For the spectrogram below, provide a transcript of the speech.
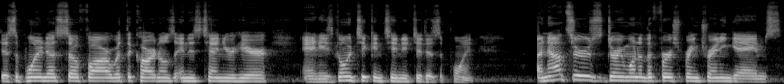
disappointed us so far with the Cardinals in his tenure here, and he's going to continue to disappoint. Announcers during one of the first spring training games,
